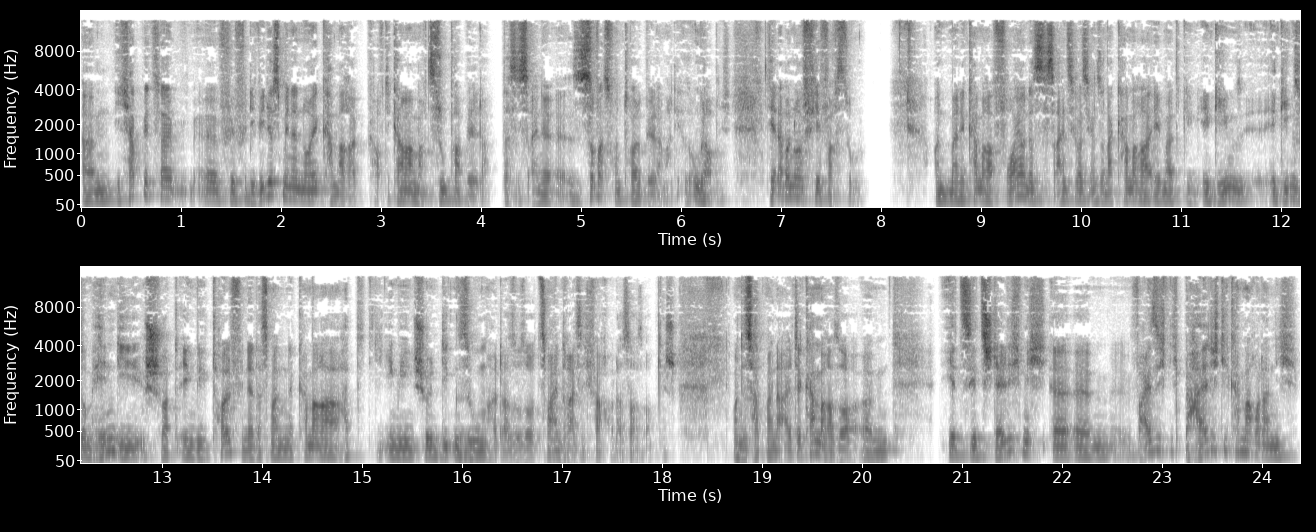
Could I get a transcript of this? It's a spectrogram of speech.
Ähm, ich habe jetzt äh, für für die Videos mir eine neue Kamera gekauft. Die Kamera macht super Bilder. Das ist eine äh, sowas von tolle Bilder macht die, also unglaublich. Die hat aber nur ein Vierfachzoom. Und meine Kamera vorher, und das ist das Einzige, was ich an so einer Kamera eben halt gegen, gegen so einem Handy-Shot irgendwie toll finde, dass man eine Kamera hat, die irgendwie einen schönen dicken Zoom hat, also so 32-fach oder so optisch. Und das hat meine alte Kamera so. Ähm, jetzt jetzt stelle ich mich, äh, ähm, weiß ich nicht, behalte ich die Kamera oder nicht?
